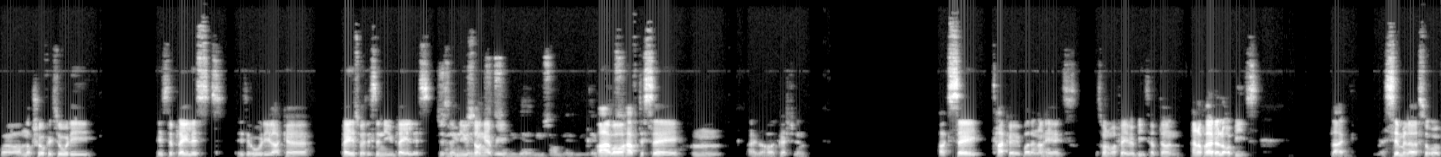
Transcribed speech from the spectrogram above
Well, I'm not sure if it's already. Is the playlist? Is it already like a playlist or is this a new playlist? Just a, new, playlist, song every. a new- yeah, new song every. every Alright, well, I'll have to say, hmm, that is a hard question. I'd say Taco by the 98s. It's one of my favourite beats I've done. And I've heard a lot of beats, like, a similar sort of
